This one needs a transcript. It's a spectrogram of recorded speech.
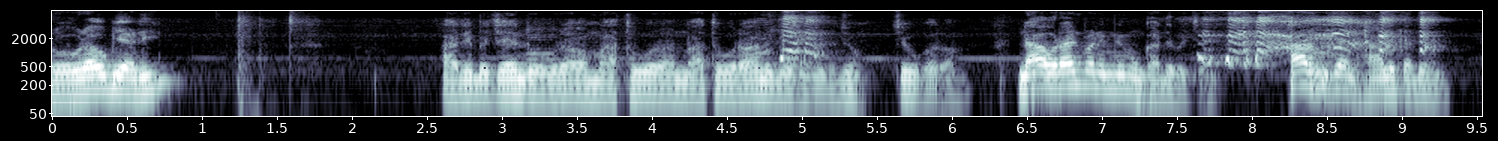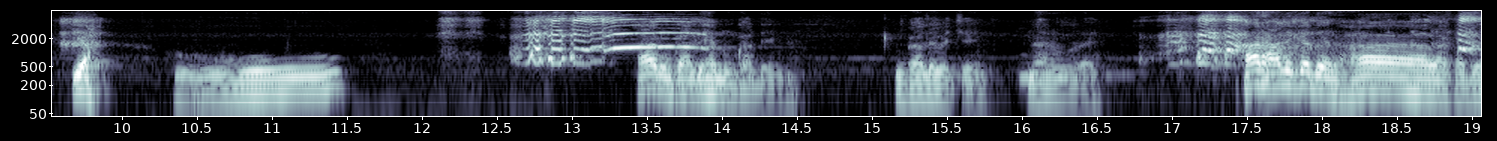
રોવડાવું બેઠી આરે બચારીને રોવડાવો, માથું ઓરાવાનું માથું ઓરાવાનું બેઠી જો કેવું કરો? ના ઓરાને પણ એમને મૂકા દે બચારી હાર મૂકા હાલ કાઢે યા. હો. હાર ઉગા દે ઉગા દે ઉગા દે બચારી ના રોવડાય હાર હાલ કાઢે હાલ કાઢે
